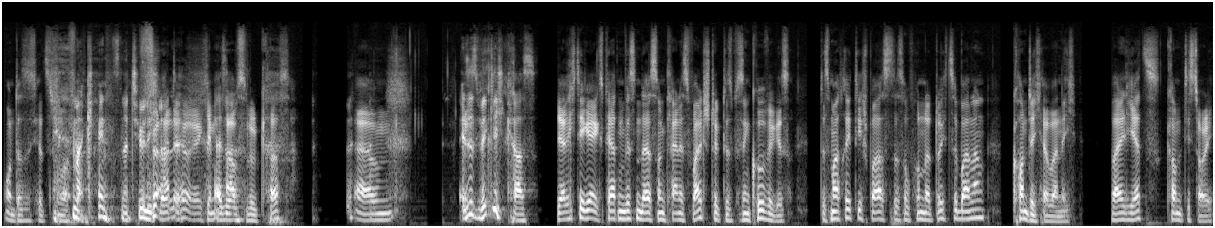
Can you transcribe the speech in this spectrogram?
Und das ist jetzt schon mal Man kennt es natürlich. Für Leute. alle Hörerchen also, absolut krass. ähm, es ist wirklich krass. Ja, richtige Experten wissen, da ist so ein kleines Waldstück, das ein bisschen kurvig ist. Das macht richtig Spaß, das auf 100 durchzuballern. Konnte ich aber nicht. Weil jetzt kommt die Story.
